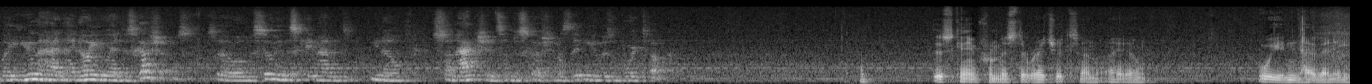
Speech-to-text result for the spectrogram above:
But you had, I know you had discussions, so I'm assuming this came out of, you know, some action, some discussions that you as a board took. this came from Mr. Richardson. I don't, we didn't have any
